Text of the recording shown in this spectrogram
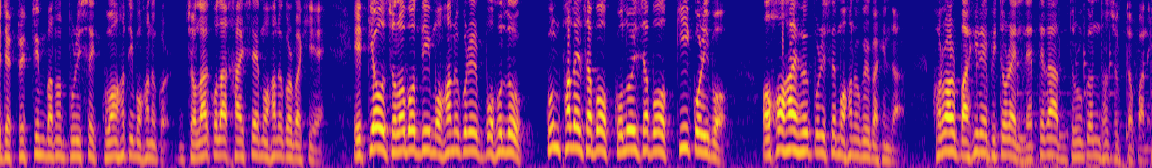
এতিয়া কৃত্ৰিম বানত বুৰিছে গুৱাহাটী মহানগৰ জ্বলা কলা খাইছে মহানগৰবাসীয়ে। এতিয়াও জলবন্দী মহানগৰীৰ বহু লোক কোনফালে যাব কলৈ যাব কি কৰিব অসহায় হৈ পৰিছে মহানগৰীৰ বাসিন্দা। ঘৰৰ বাহিৰে ভিতৰে লেতেৰা দুৰ্গন্ধযুক্ত পানী।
